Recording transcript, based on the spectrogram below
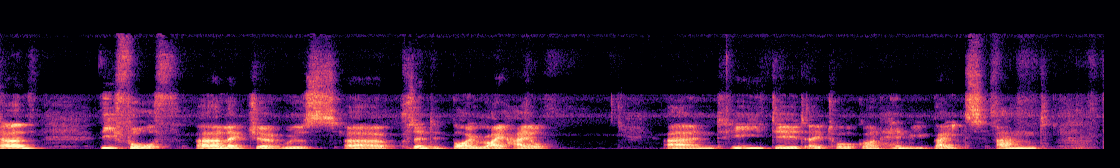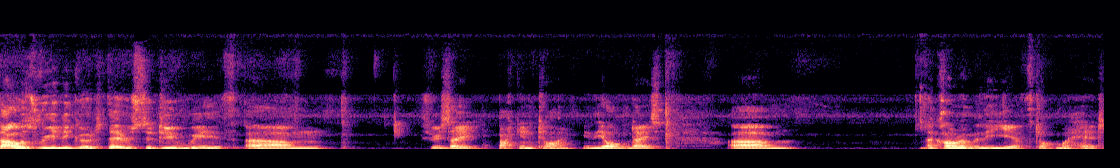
Uh, the fourth uh, lecture was uh, presented by Ray Hale, and he did a talk on Henry Bates, and that was really good. That was to do with, um, should we say, back in time, in the olden days. Um, I can't remember the year off the top of my head,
